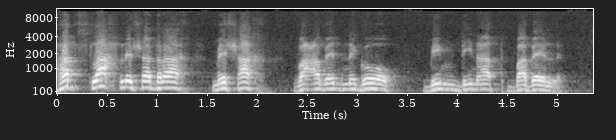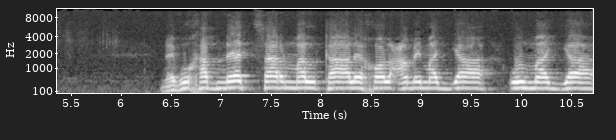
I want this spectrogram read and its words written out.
הצלח לשדרך משך ועבד נגו במדינת בבל. נבוכדנצר מלכה לכל עממיה ומיה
